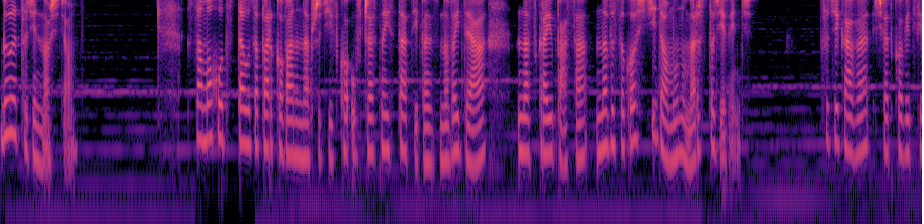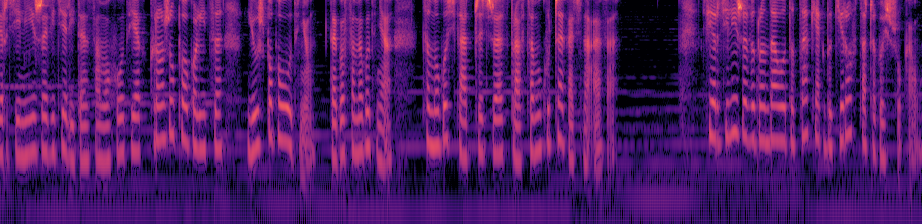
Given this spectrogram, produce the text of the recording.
były codziennością. Samochód stał zaparkowany naprzeciwko ówczesnej stacji benzynowej DEA na skraju pasa na wysokości domu numer 109. Co ciekawe, świadkowie twierdzili, że widzieli ten samochód, jak krążył po okolicy już po południu tego samego dnia, co mogło świadczyć, że sprawca mógł czekać na Ewę. Twierdzili, że wyglądało to tak, jakby kierowca czegoś szukał.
